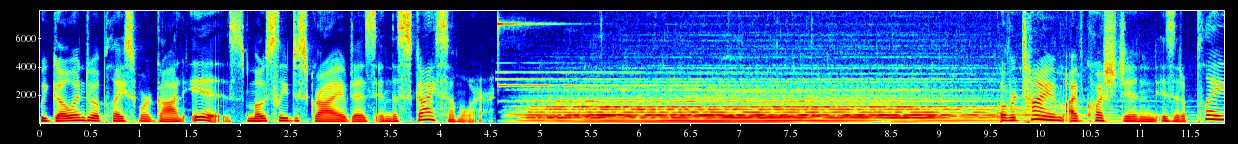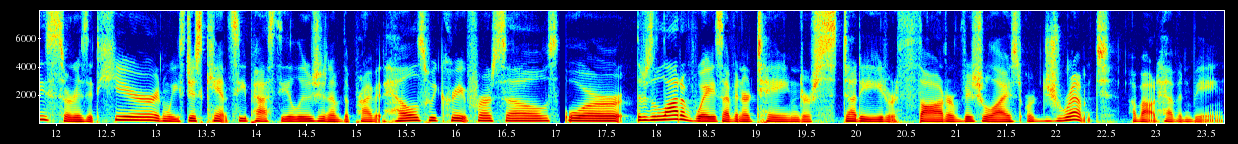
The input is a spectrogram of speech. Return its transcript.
we go into a place where God is, mostly described as in the sky somewhere. Over time, I've questioned is it a place or is it here? And we just can't see past the illusion of the private hells we create for ourselves. Or there's a lot of ways I've entertained or studied or thought or visualized or dreamt about heaven being.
